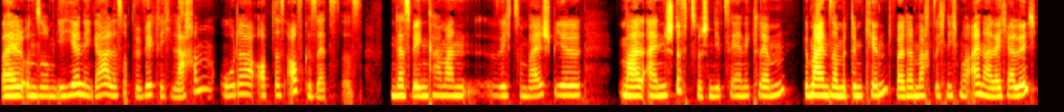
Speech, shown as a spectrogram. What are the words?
weil unserem Gehirn egal ist, ob wir wirklich lachen oder ob das aufgesetzt ist. Und deswegen kann man sich zum Beispiel mal einen Stift zwischen die Zähne klemmen, gemeinsam mit dem Kind, weil dann macht sich nicht nur einer lächerlich,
